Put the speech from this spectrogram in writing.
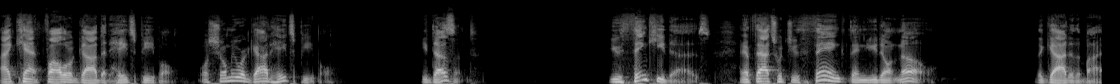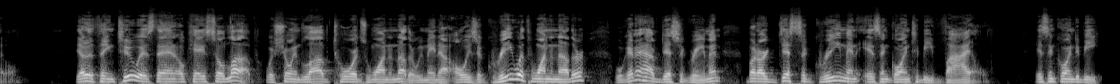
I can't follow a God that hates people. Well, show me where God hates people. He doesn't. You think he does. And if that's what you think, then you don't know the God of the Bible. The other thing, too, is then, okay, so love. We're showing love towards one another. We may not always agree with one another. We're going to have disagreement, but our disagreement isn't going to be vile, isn't going to be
